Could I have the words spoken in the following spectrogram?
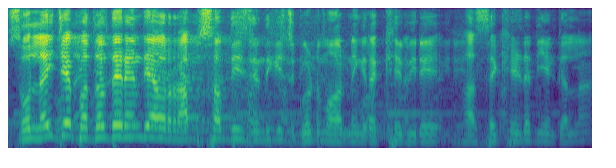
ਸੋ ਲਹਿਜੇ ਬਦਲਦੇ ਰਹਿੰਦੇ ਆ ਔਰ ਰੱਬ ਸਭ ਦੀ ਜ਼ਿੰਦਗੀ 'ਚ ਗੁੱਡ ਮਾਰਨਿੰਗ ਰੱਖੇ ਵੀਰੇ। ਹਾਸੇ ਖੇਡ ਦੀਆਂ ਗੱਲਾਂ।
